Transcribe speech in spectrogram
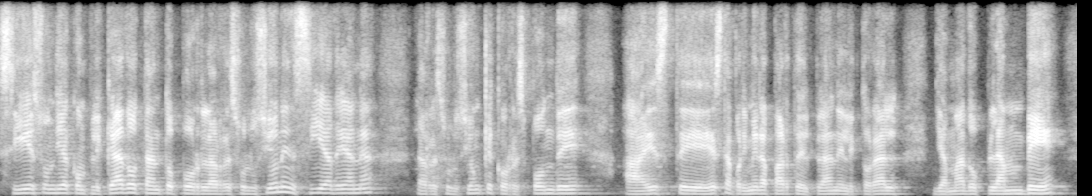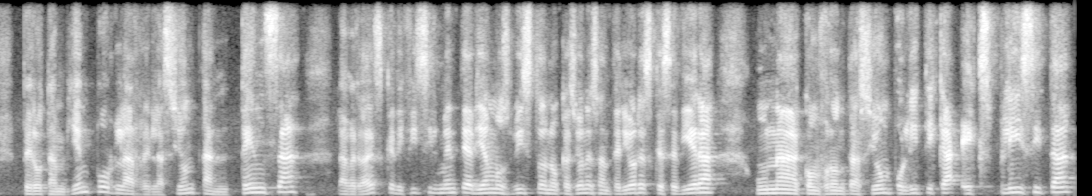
Sí, es un día complicado, tanto por la resolución en sí, Adriana, la resolución que corresponde a este, esta primera parte del plan electoral llamado Plan B, pero también por la relación tan tensa la verdad es que difícilmente habíamos visto en ocasiones anteriores que se diera una confrontación política explícita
